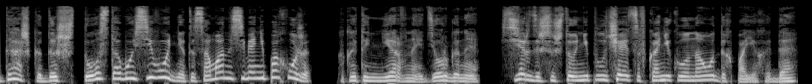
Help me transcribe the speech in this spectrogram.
«Дашка, да что с тобой сегодня? Ты сама на себя не похожа. Какая-то нервная, дерганая. Сердишься, что не получается в каникулы на отдых поехать, да?»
